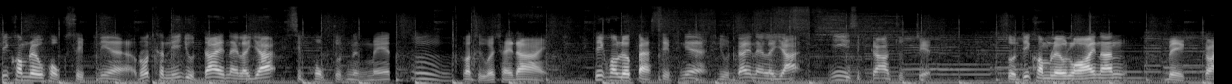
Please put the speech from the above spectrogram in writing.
ที่ความเร็ว 60 เนี่ย รถคันนี้หยุดได้ในระยะ 16.1 เมตรอืมก็ถือว่าใช้ได้ ที่ความเร็ว 80 เนี่ย หยุดได้ในระยะ 29.7 ส่วนที่ความเร็วร้อยนั้น เบรกไกล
